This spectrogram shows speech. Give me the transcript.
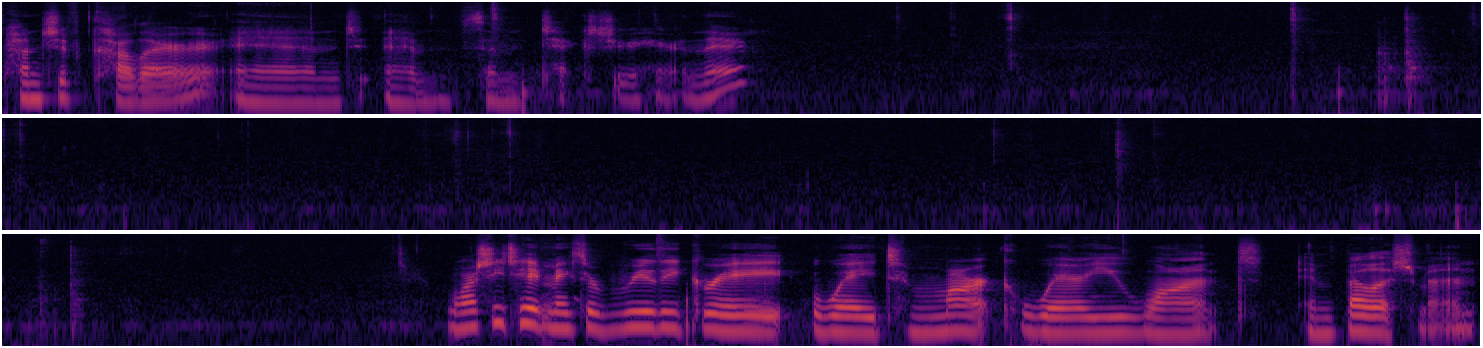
punch of color and um, some texture here and there. Washi tape makes a really great way to mark where you want embellishment.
